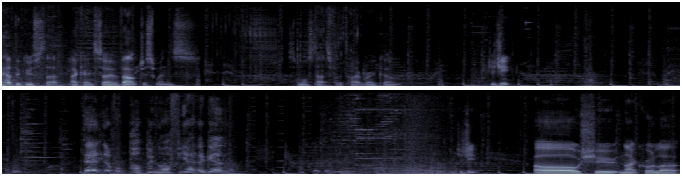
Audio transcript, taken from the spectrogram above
They have the goose there. Okay, so Valk just wins. Some more stats for the tiebreaker. GG. Daredevil popping off yet again. GG. Oh shoot, Nightcrawler.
